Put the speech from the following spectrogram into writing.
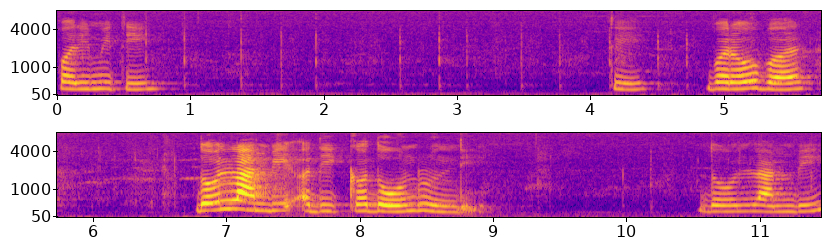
परिमिती ती बरोबर दोन लांबी अधिक दोन रुंदी. दोन लांबी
